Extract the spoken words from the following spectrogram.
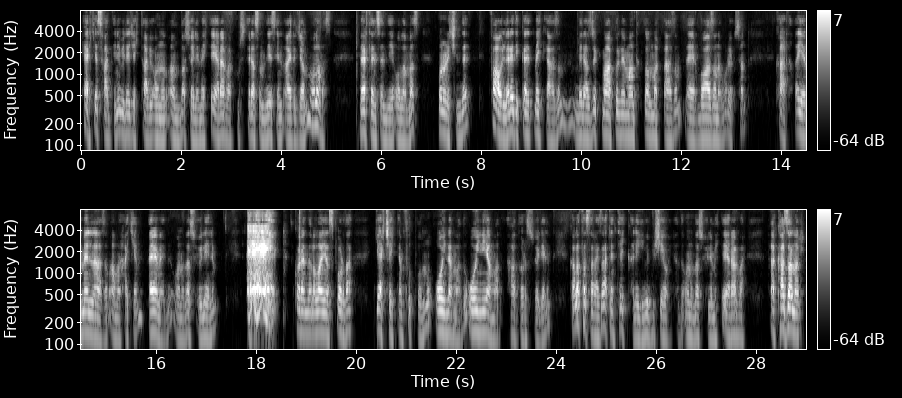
Herkes haddini bilecek. Tabi onun anda söylemekte yarar var. Musterasın diye senin ayrıcalığın olamaz. Mertens'in diye olamaz. Onun için de faullere dikkat etmek lazım. Birazcık makul ve mantıklı olmak lazım. Eğer boğazına vuruyorsan kartı da yemen lazım. Ama hakem veremedi. Onu da söyleyelim. Koren'den Alanya Spor'da gerçekten futbolunu oynamadı, oynayamadı daha doğrusu söyleyelim. Galatasaray zaten tek kale gibi bir şey oynadı. Onu da söylemekte yarar var. Ha, kazanır.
